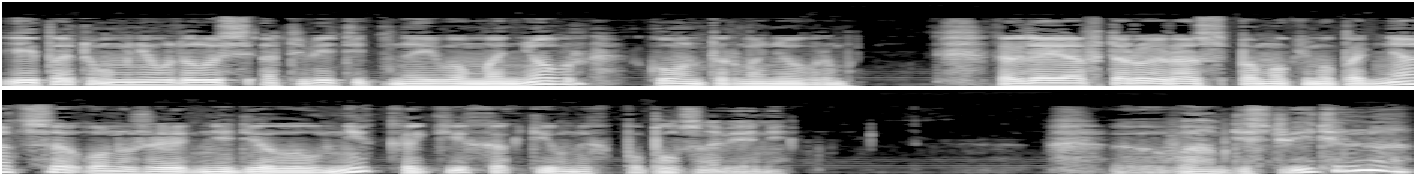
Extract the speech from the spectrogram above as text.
и поэтому мне удалось ответить на его маневр контрманевром. Когда я второй раз помог ему подняться, он уже не делал никаких активных поползновений. — Вам действительно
